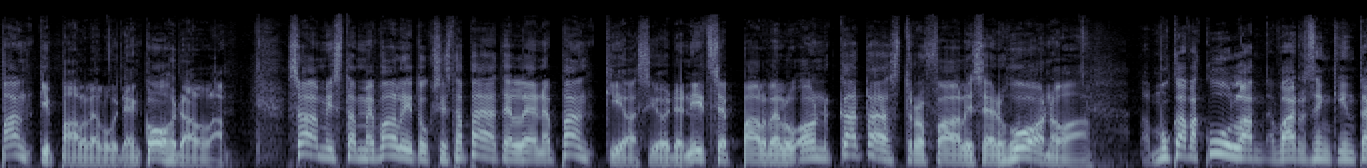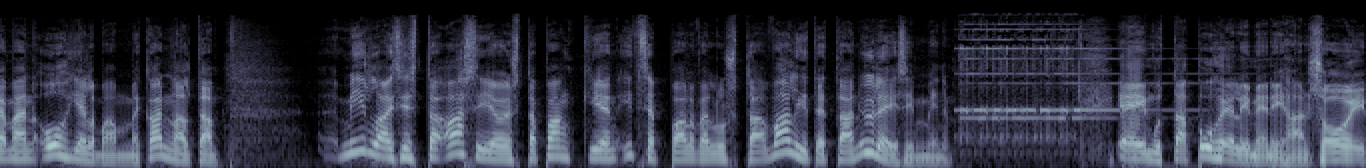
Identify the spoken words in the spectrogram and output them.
pankkipalveluiden kohdalla. Saamistamme valituksista päätellen pankkiasioiden itsepalvelu on katastrofaalisen huonoa. Mukava kuulla varsinkin tämän ohjelmamme kannalta. Millaisista asioista pankkien itsepalvelusta valitetaan yleisimmin? Ei, mutta puhelimenihan soi.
